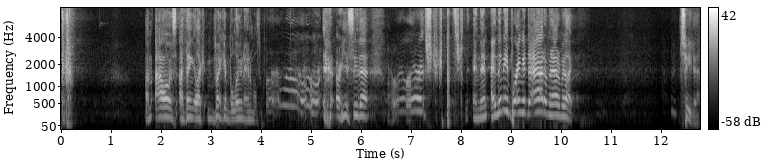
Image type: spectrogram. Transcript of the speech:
I'm, I always, I think like making balloon animals. Or you see that? And then, and then he'd bring it to Adam, and Adam would be like, cheetah.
